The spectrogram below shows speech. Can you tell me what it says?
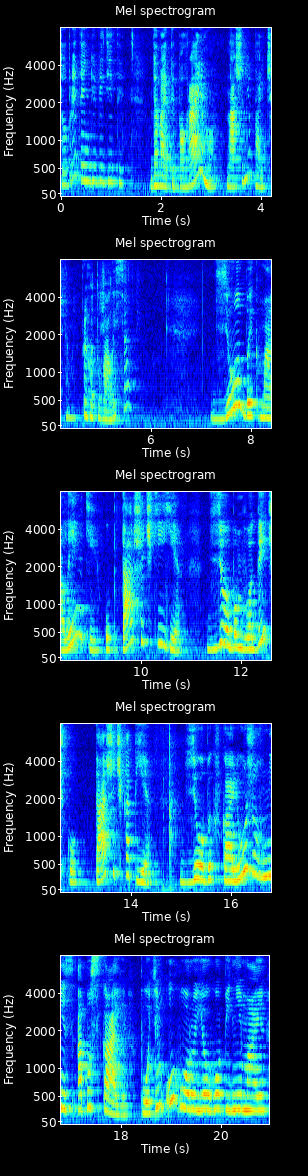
Добрий день, любі діти! Давайте пограємо нашими пальчиками. Приготувалися? Дзьобик маленький у пташечки є. Дзьобом водичку пташечка п'є. Дзьобик в калюжу вниз опускає, потім угору його піднімає,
